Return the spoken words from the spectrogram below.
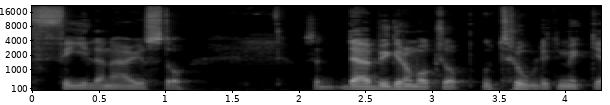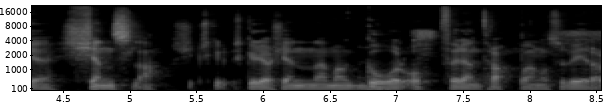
filen är just då. Så där bygger de också upp otroligt mycket känsla. Skulle jag känna när man går upp för den trappan och så vidare.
